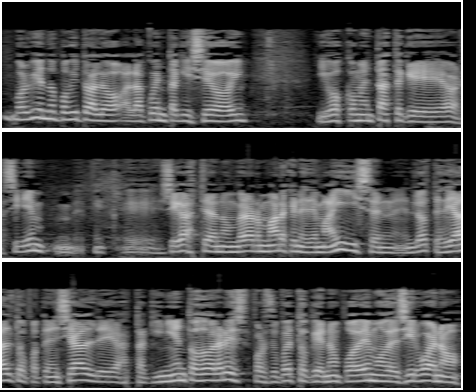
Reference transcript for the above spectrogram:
volviendo un poquito a, a la cuenta que hice hoy, y vos comentaste que, a ver, si bien eh, llegaste a nombrar márgenes de maíz en, lotes de alto potencial de hasta 500 dólares, por supuesto que no podemos decir, bueno,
